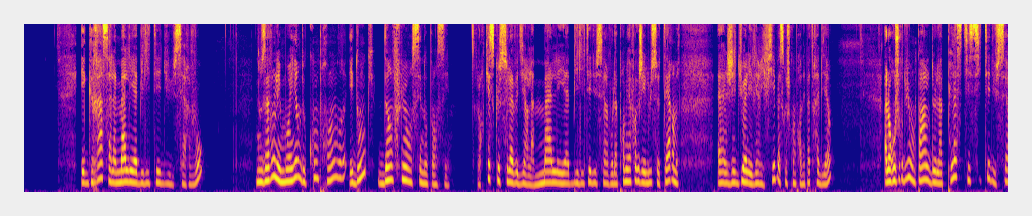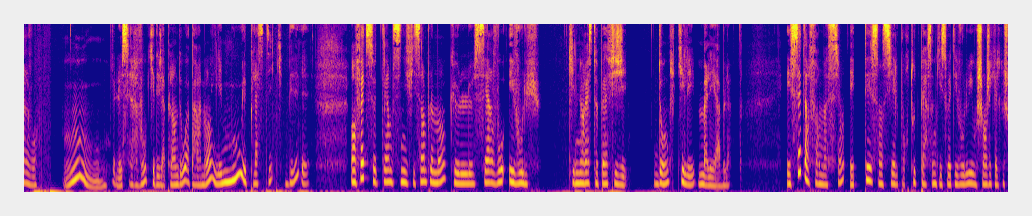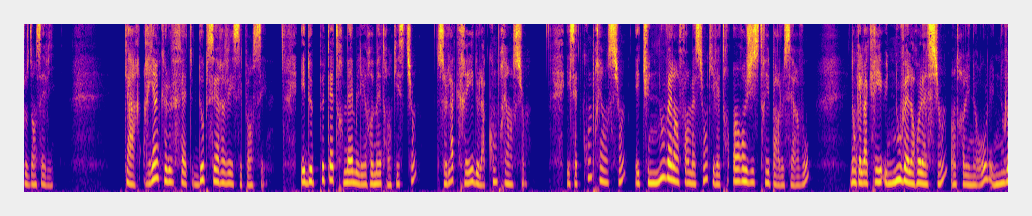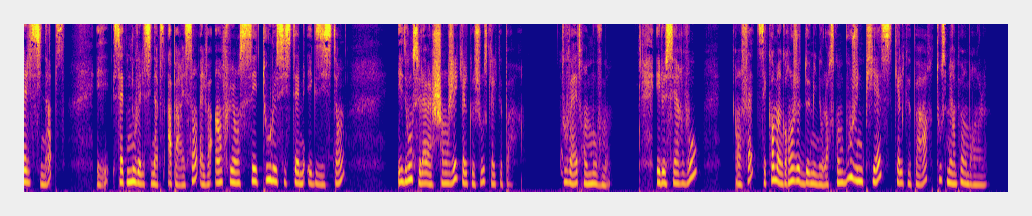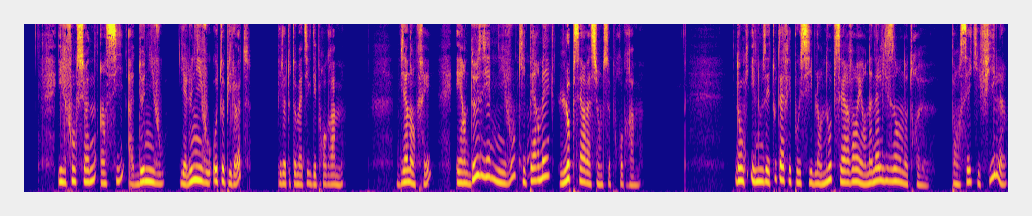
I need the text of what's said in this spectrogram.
Et grâce à la malléabilité du cerveau, nous avons les moyens de comprendre et donc d'influencer nos pensées. Alors qu'est-ce que cela veut dire la malléabilité du cerveau? La première fois que j'ai lu ce terme, euh, j'ai dû aller vérifier parce que je ne comprenais pas très bien. Alors aujourd'hui, on parle de la plasticité du cerveau. Mmh, le cerveau qui est déjà plein d'eau apparemment, il est mou et plastique. En fait, ce terme signifie simplement que le cerveau évolue, qu'il ne reste pas figé, donc qu'il est malléable. Et cette information est essentielle pour toute personne qui souhaite évoluer ou changer quelque chose dans sa vie. Car rien que le fait d'observer ses pensées et de peut-être même les remettre en question, cela crée de la compréhension. Et cette compréhension est une nouvelle information qui va être enregistrée par le cerveau, Donc elle va créer une nouvelle relation entre les neurones, une nouvelle synapse. Et cette nouvelle synapse apparaissant, elle va influencer tout le système existant. Et donc cela va changer quelque chose quelque part. Tout va être en mouvement. Et le cerveau, en fait, c'est comme un grand jeu de domino. Lorsqu'on bouge une pièce quelque part, tout se met un peu en branle. Il fonctionne ainsi à deux niveaux. Il y a le niveau autopilote, pilote automatique des programmes bien ancrés, et un deuxième niveau qui permet l'observation de ce programme. Donc il nous est tout à fait possible, en observant et en analysant notre pensée qui file,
